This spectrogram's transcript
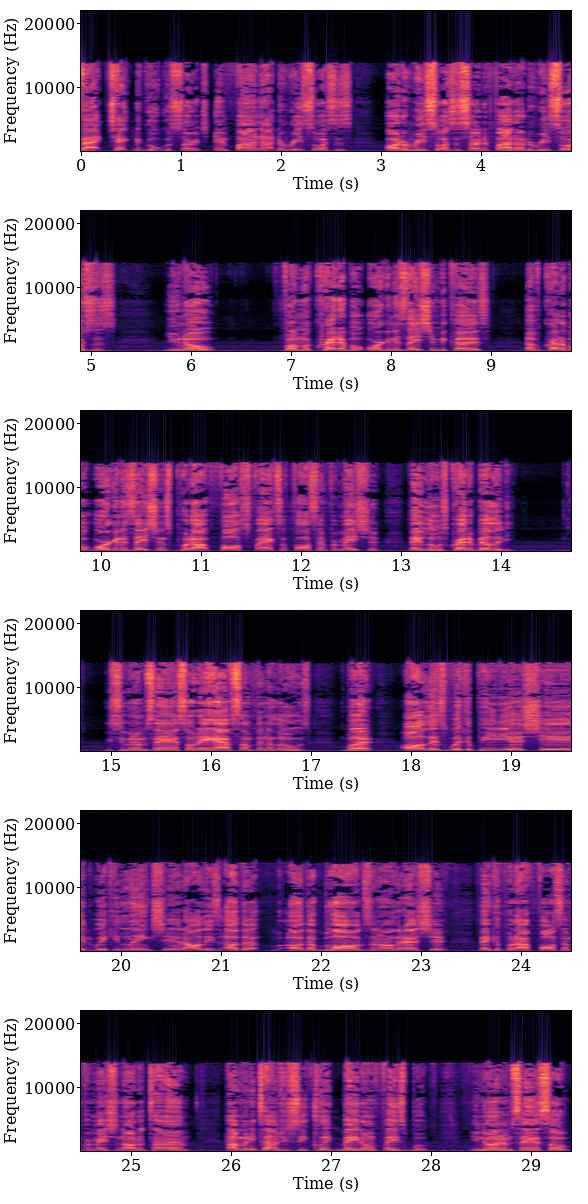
Fact check the Google search and find out the resources are the resources certified are the resources, you know, from a credible organization because if credible organizations put out false facts or false information, they lose credibility. You see what I'm saying? So they have something to lose. But all this Wikipedia shit, WikiLink shit, all these other other blogs and all of that shit, they could put out false information all the time. How many times you see clickbait on Facebook? You know what I'm saying? So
